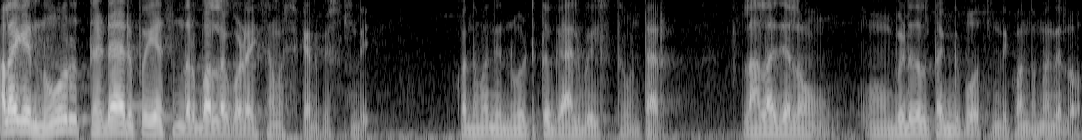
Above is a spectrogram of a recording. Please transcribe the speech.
అలాగే నోరు తడారిపోయే సందర్భాల్లో కూడా ఈ సమస్య కనిపిస్తుంది. కొంతమంది నోటితో గాలి పీలుస్తూ ఉంటారు. లాలాజలం విడుదల తగ్గిపోతుంది కొంతమందిలో.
